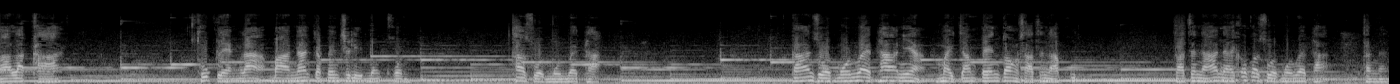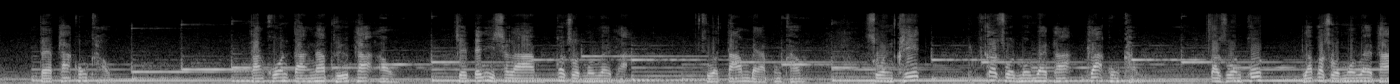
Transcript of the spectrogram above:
อารักขา ทุกแหล่งล่าบ้านนั้นจะเป็นสิริมงคล ถ้าสวดมนต์ไหว้พระ การสวดมนต์ไหว้พระเนี่ยไม่จำเป็นต้องศาสนาพุทธศาสนาไหนเขาก็สวดมนต์ไหว้พระทั้งนั้น แต่พระของเขา ต่างคนต่างนับถือพระเอาเช่นเป็นอิสลามก็สวดมนต์ไหว้พระสวดตามแบบของเขา ส่วนคริสก็สวดมนต์ไหว้พระพระของเขา แต่ส่วนพุทธแล้วก็สวดมนต์ไหว้พระ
